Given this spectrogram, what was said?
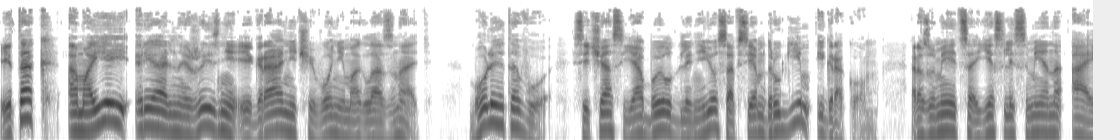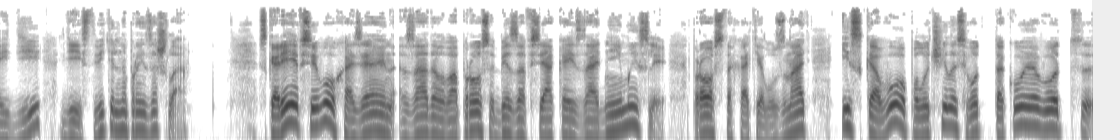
Итак, о моей реальной жизни игра ничего не могла знать. Более того, сейчас я был для нее совсем другим игроком. Разумеется, если смена ID действительно произошла. Скорее всего, хозяин задал вопрос безо всякой задней мысли, просто хотел узнать, из кого получилось вот такое вот... Э,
